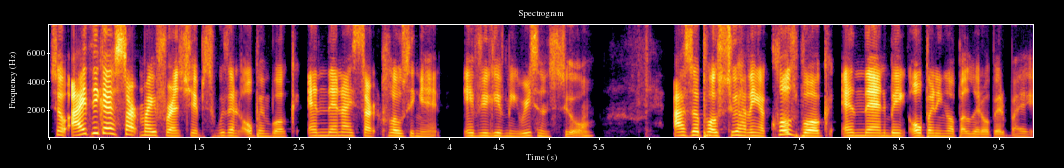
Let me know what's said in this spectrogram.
So I think I start my friendships with an open book and then I start closing it if you give me reasons to, as opposed to having a closed book and then being opening up a little bit by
